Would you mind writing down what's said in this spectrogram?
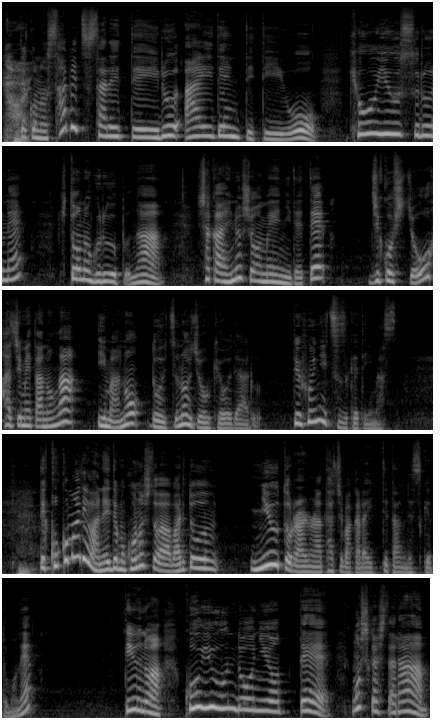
はい、でこの差別されているアイデンティティを共有するね人のグループが社会の正面に出て自己主張を始めたのが今のドイツの状況であるっていうふうに続けています。でここまではねでもこの人は割とニュートラルな立場から言ってたんですけどもね。っていうのはこういう運動によってもしかしたら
